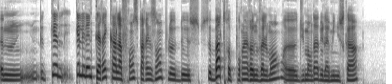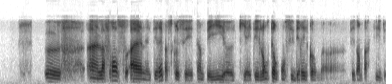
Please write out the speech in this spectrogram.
Euh, quel, est l'intérêt qu'a la France, par exemple, de se battre pour un renouvellement euh, du mandat de la MINUSCA? Euh, La France a un intérêt parce que c'est un pays qui a été longtemps considéré comme faisant partie de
